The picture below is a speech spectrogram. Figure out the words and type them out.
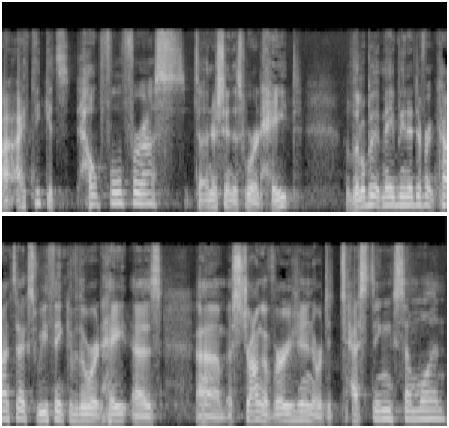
I, I think it's helpful for us to understand this word hate a little bit maybe in a different context. We think of the word hate as um, a strong aversion or detesting someone.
